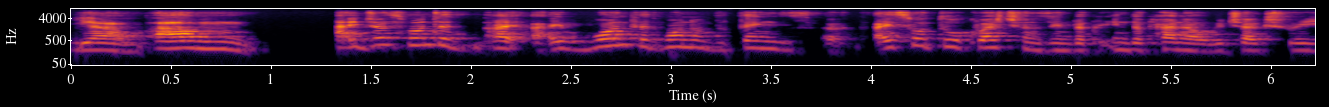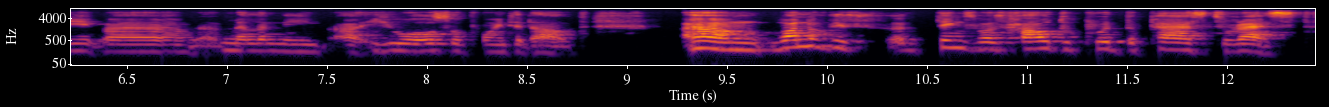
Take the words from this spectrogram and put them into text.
Yeah. Um, I just wanted, I, I wanted one of the things, uh, I saw two questions in the in the panel, which actually, uh, Melani, uh, you also pointed out. Um, one of these uh, things was how to put the past to rest.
